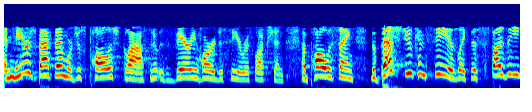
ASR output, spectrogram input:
And mirrors back then were just polished glass and it was very hard to see a reflection. And Paul was saying, the best you can see is like this fuzzy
